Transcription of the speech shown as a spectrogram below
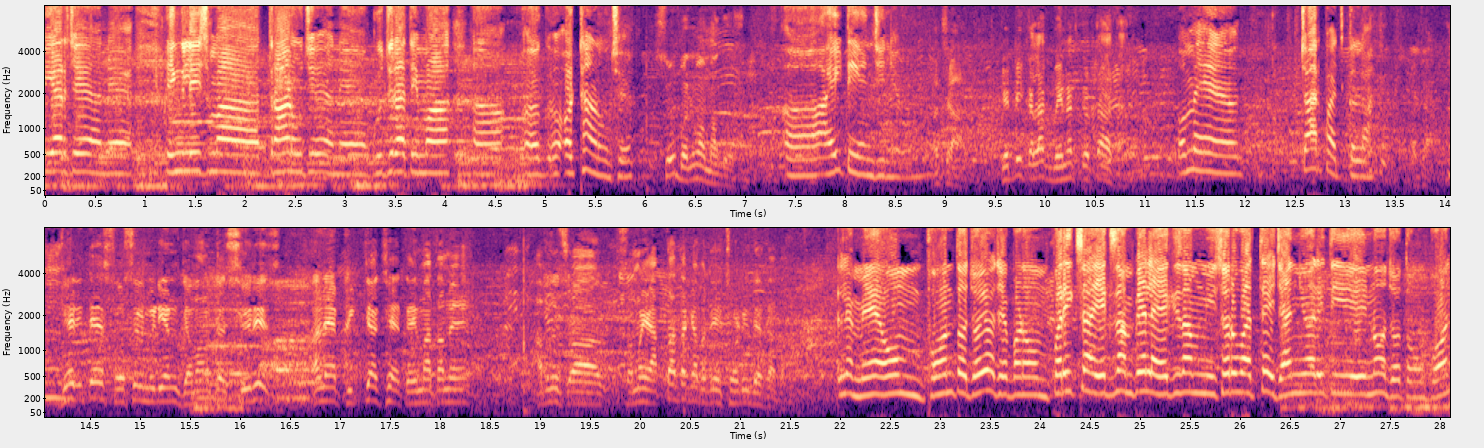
પીઆર છે અને ઇંગ્લિશમાં ત્રાણું છે અને ગુજરાતીમાં અઠ્ઠાણું છે. શું બનવા માંગો છો? IT engineer. અચ્છા. કેટલી કલાક મહેનત કરતા હતા? અમે ચાર પાંચ કલાક. જે રીતે સોશિયલ મીડિયાનું જમાનો છે સિરીઝ અને પિક્ચર છે તેમાં તમે આપણું સમય આપતા હતા કે પછી છોડી દેતા હતા? એટલે મેં ઓમ ફોન તો જોયો છે પણ ઓમ પરીક્ષા એક્ઝામ પહેલાં એક્ઝામની શરૂઆત થઈ જાન્યુઆરીથી ન જોતો હું ફોન.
